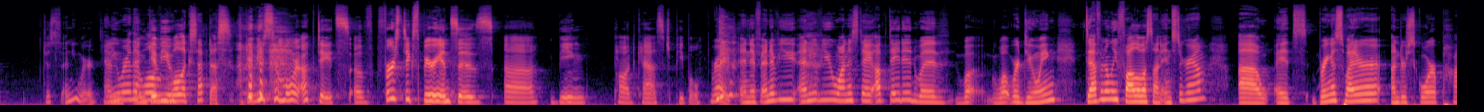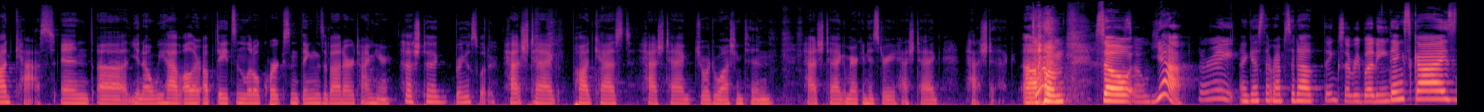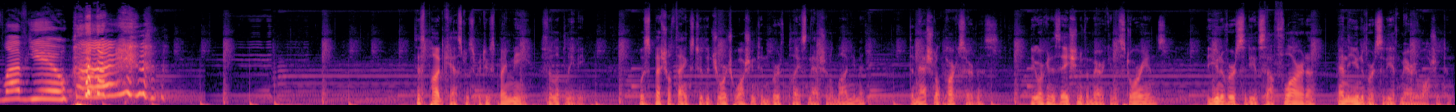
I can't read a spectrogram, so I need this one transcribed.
just anywhere. and- anywhere that and will, give you will accept us give you some more updates of first experiences uh, being podcast people. right and if any of you any of you want to stay updated with what what we're doing definitely follow us on instagram uh, it's bring a sweater underscore podcast. And uh, you know we have all our updates and little quirks and things about our time here. Hashtag bring a sweater. hashtag podcast. Hashtag george washington. Hashtag american history. Hashtag hashtag. Um, so, So- yeah. All right. i guess that wraps it up. Thanks, everybody. thanks guys. Love you. Bye. This podcast was produced by me, Philip Levy, with special thanks to the George Washington Birthplace National Monument, the National Park Service, the Organization of American Historians, the University of South Florida, and the University of Mary Washington.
